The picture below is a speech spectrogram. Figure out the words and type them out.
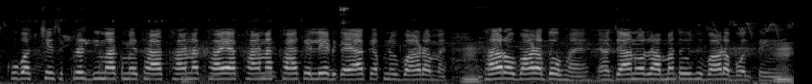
खूब अच्छे से फ्रेश दिमाग में था। खाना खाया खाना खा के लेट गया के अपने बाड़ा में। घर और बाड़ा दो हैं यहाँ जानवर हम तो उसे बाड़ा बोलते हैं।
